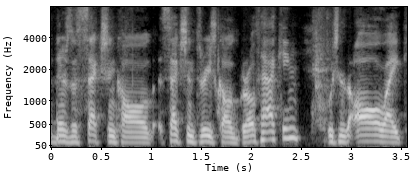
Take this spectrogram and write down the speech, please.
there's a section called section three is called growth hacking, which is all like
